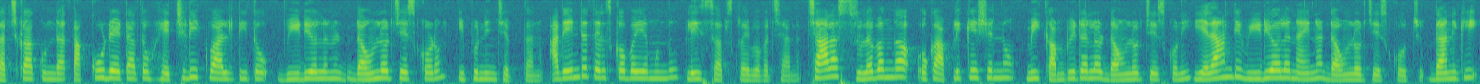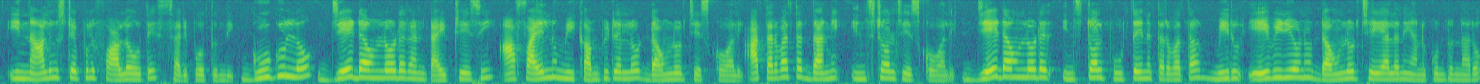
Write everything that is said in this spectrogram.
ఖర్చు కాకుండా తక్కువ డేటాతో హెచ్డి క్వాలిటీతో వీడియోలను డౌన్లోడ్ చేసుకోవడం ఇప్పుడు నేను చెప్తాను. అదేంటో తెలుసుకోబోయే ముందు ప్లీజ్ సబ్స్క్రైబ్ అవర్ ఛానల్. చాలా సులభంగా ఒక అప్లికేషన్ను మీ కంప్యూటర్లో డౌన్లోడ్ చేసుకొని ఎలాంటి వీడియోలనైనా డౌన్లోడ్ చేసుకోవచ్చు. దానికి ఈ నాలుగు స్టెప్పులు ఫాలో అవుతే సరిపోతుంది. గూగుల్లో జే డౌన్లోడర్ అని టైప్ చేసి ఆ ఫైల్ను మీ కంప్యూటర్లో డౌన్లోడ్ చేసుకోవాలి. ఆ తర్వాత దాన్ని ఇన్స్టాల్ చేసుకోవాలి. జే డౌన్లోడర్ ఇన్స్టాల్ పూర్తయిన తర్వాత మీరు ఏ వీడియోను డౌన్లోడ్ చేయాలని అనుకుంటున్నారో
